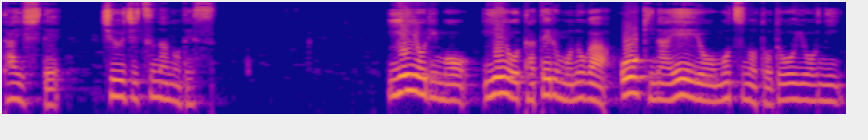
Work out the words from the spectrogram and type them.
対して忠実なのです。家よりも家を建てる者が大きな栄誉を持つのと同様に、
